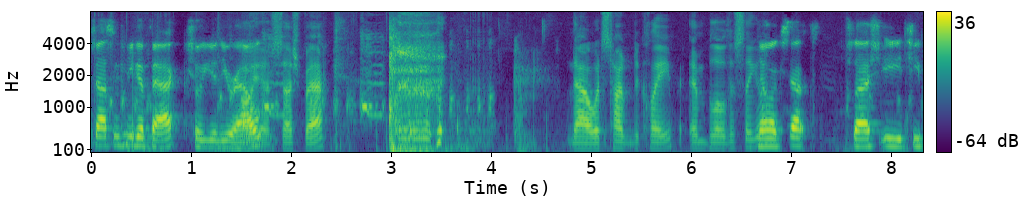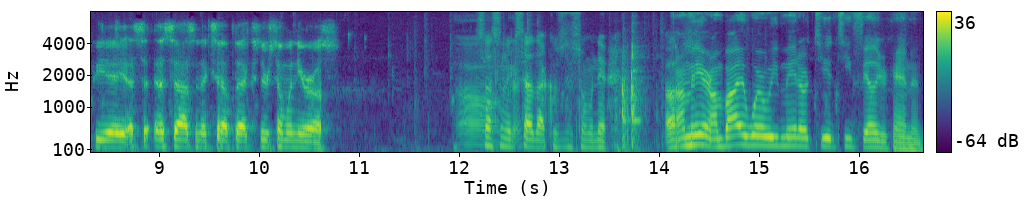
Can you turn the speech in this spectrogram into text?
Assassin, can you get back? Show you you're Oh out. yeah, search back. now it's time to claim and blow this thing No, up. No, accept slash E T P A ass- assassin accept X. There's someone near us. Uh, Assassin okay. accept that because there's someone there. Uh, I'm here. I'm by where we made our TNT failure cannon.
